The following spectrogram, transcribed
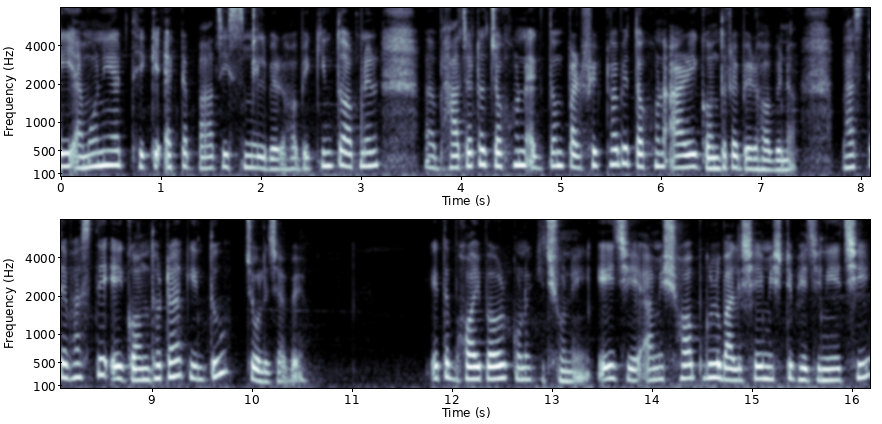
এই অ্যামোনিয়ার থেকে একটা বাজে স্মেল বের হবে। কিন্তু আপনার ভাজাটা যখন একদম পারফেক্ট হবে, তখন আর এই গন্ধটা বের হবে না। ভাজতে ভাজতে এই গন্ধটা কিন্তু চলে যাবে। এতে ভয় পাওয়ার কোনো কিছু নেই। এই যে, আমি সবগুলো বালিশাহী মিষ্টি ভেজে নিয়েছি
